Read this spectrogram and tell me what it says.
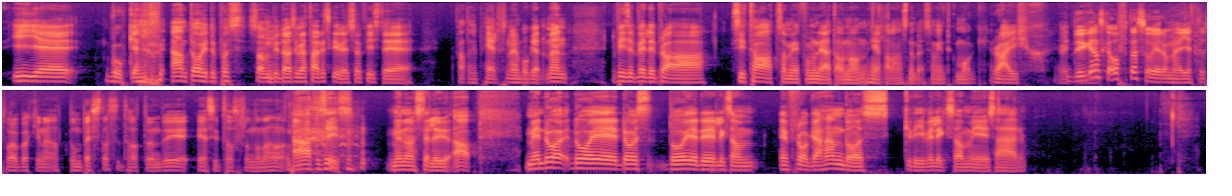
i eh, boken Ante Oidipus, som mm. Dilas Guattari skriver, så finns det, jag fattar typ hälften av den boken, men det finns ett väldigt bra citat som är formulerat av någon helt annan snubbe som vi inte kommer ihåg. Reich. Det är ganska ofta så i de här jättesvåra böckerna att de bästa citaten det är citat från någon annan. Ja, precis. Men de ställer ju, ja. Men då, då, är, då, då är det liksom en fråga han då skriver liksom är så här.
